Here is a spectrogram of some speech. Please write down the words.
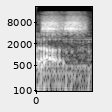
Lassen.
